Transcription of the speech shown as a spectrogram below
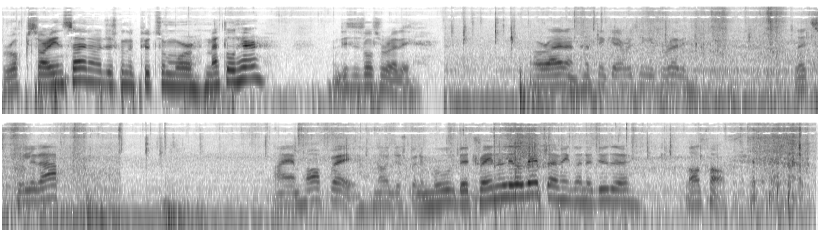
Rocks are inside. I'm just gonna put some more metal here. And this is also ready. All right, then. I think everything is ready. Let's fill it up. I am halfway. Now I'm just gonna move the train a little bit and we're gonna do the last half.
